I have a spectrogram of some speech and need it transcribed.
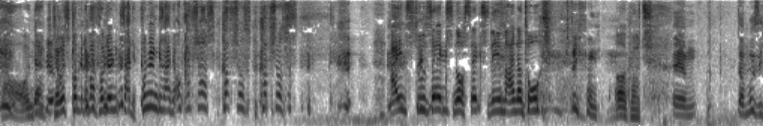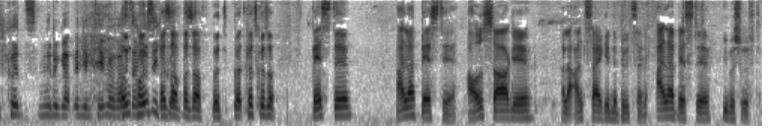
ja, und der Terrorist kommt aber von der linken Seite, von der linken Seite. Und Kopfschuss, Kopfschuss, Kopfschuss. 1 zu 6, noch 6 Leben, einer tot. Stichpunkt. Oh Gott. Ähm, da muss ich kurz, wo du gerade mit dem Thema warst, Und, da muss und ich pass kurz, auf, pass auf, gut, gut, ganz kurz so. Beste, allerbeste Aussage, aller Anzeige in der Bildzeitung. Allerbeste Überschrift.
